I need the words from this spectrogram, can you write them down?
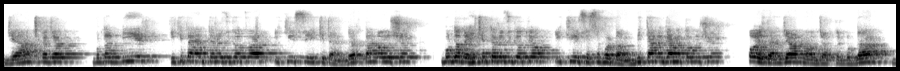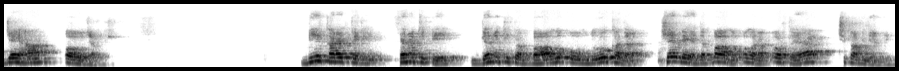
Cihan çıkacak. Burada 1, 2 tane heterozigot var. 200'ü 2'den 4 tane oluşur. Burada da hiç heterozigot yok. 200'ü sıfırdan bir tane gamet oluşur. O yüzden cevap ne olacaktır burada? Ceyhan o olacaktır. Bir karakterin fenotipi genotipe bağlı olduğu kadar çevreye de bağlı olarak ortaya çıkabilir.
